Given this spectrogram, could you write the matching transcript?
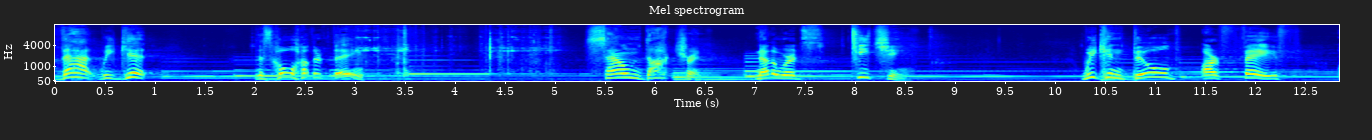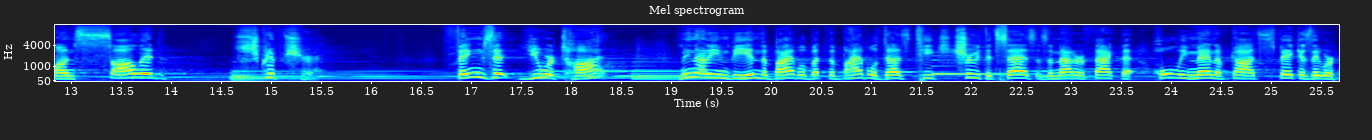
that, we get this whole other thing sound doctrine. In other words, teaching. We can build our faith on solid scripture things that you were taught may not even be in the Bible, but the Bible does teach truth. It says, as a matter of fact, that holy men of God spake as they were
